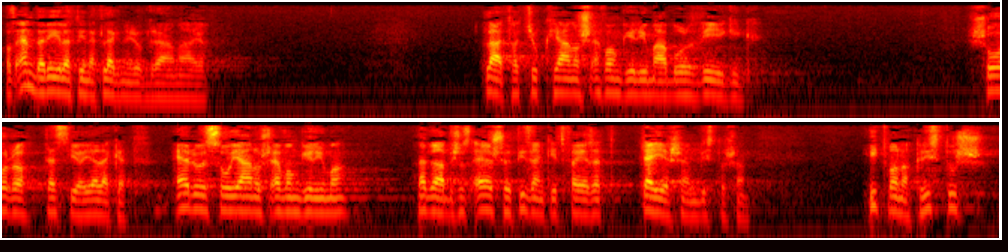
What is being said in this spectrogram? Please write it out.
az ember életének legnagyobb drámája. Láthatjuk János evangéliumából végig. Sorra teszi a jeleket. Erről szól János evangéliuma, legalábbis az első 12 fejezet teljesen biztosan. Itt van a Krisztus,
